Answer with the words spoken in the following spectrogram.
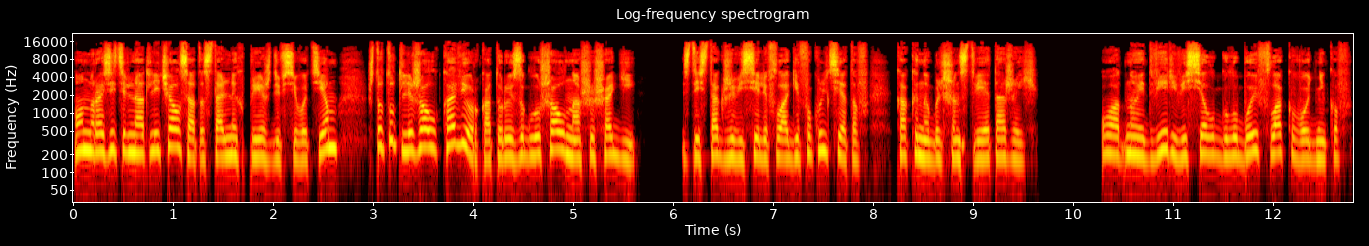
Он разительно отличался от остальных прежде всего тем, что тут лежал ковер, который заглушал наши шаги. Здесь также висели флаги факультетов, как и на большинстве этажей. У одной двери висел голубой флаг водников,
